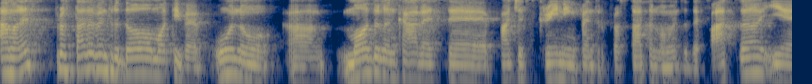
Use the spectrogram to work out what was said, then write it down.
Am ales prostată pentru două motive. Unu, uh, modul în care se face screening pentru prostată în momentul de față e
